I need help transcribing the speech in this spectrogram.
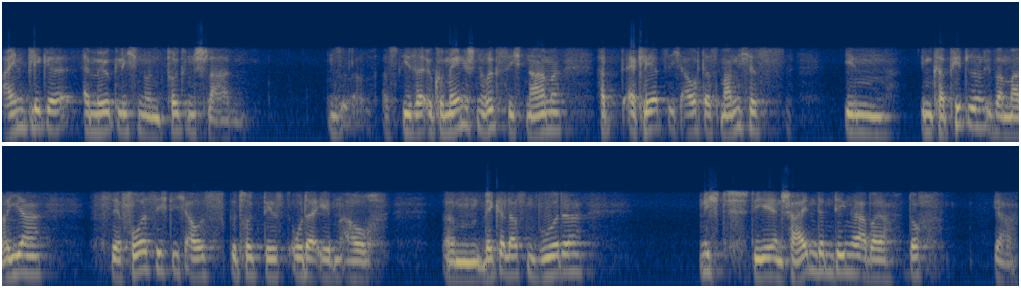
Einblicke ermöglichen und Brücken schlagen. Und aus dieser ökumenischen Rücksichtnahme hat, erklärt sich auch, dass manches im, im Kapitel über Maria sehr vorsichtig ausgedrückt ist oder eben auch ähm, weggelassen wurde. Nicht die entscheidenden Dinge, aber doch ja,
